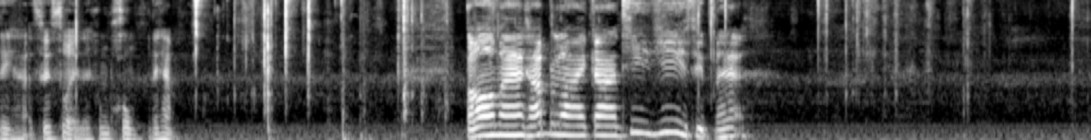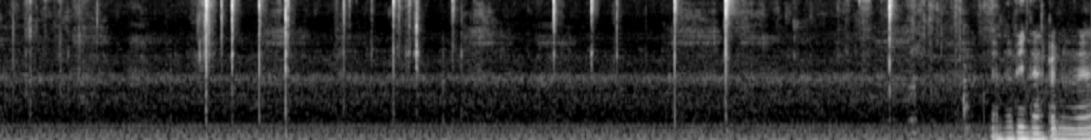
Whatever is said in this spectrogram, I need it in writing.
นี่ฮะสวยๆเลยคมๆนะครับ ต่อมาครับรายการที่ 20 นะฮะ เดี๋ยว นะพี่นะเป็นนะ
